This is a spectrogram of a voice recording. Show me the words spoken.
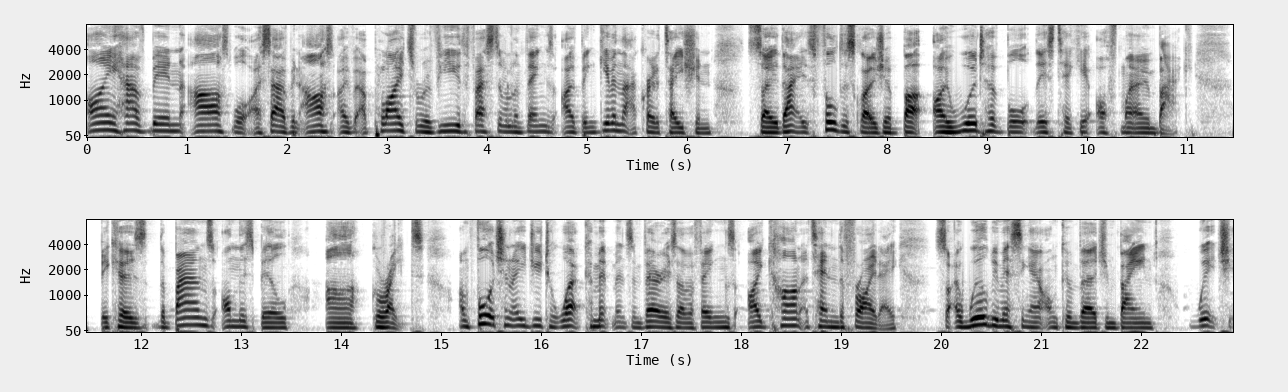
I have been asked, well, I say I've been asked, I've applied to review the festival and things. I've been given that accreditation. So that is full disclosure, but I would have bought this ticket off my own back because the bands on this bill are great. Unfortunately, due to work commitments and various other things, I can't attend the Friday, so I will be missing out on Converge and Bane, which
